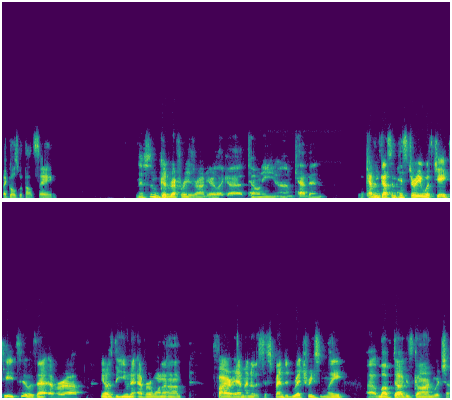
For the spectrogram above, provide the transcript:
that goes without saying. There's some good referees around here, like uh, Tony, um, Kevin. Kevin's got some history with JT too. Is that ever, uh, you know, does the unit ever want to um, fire him? I know they suspended Rich recently. Uh, Love Doug is gone, which, um,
